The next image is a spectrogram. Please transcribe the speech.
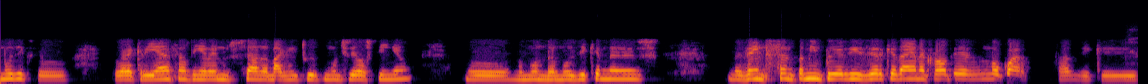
músicos. Eu, eu, era criança, não tinha bem noção da magnitude que muitos deles tinham no, no mundo da música, mas, mas é interessante para mim poder dizer que a Diana Krall esteve no meu quarto, sabe? E que,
